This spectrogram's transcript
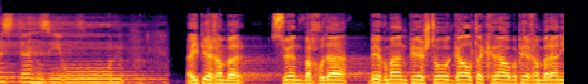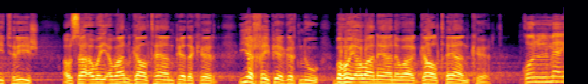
يستهزئون. أي پیغمبر سوێن بە خوددا بێگومان پێش تۆ گاڵتە کراوە بە تریش ئەوسا ئەوەی ئەوان گاڵتەیان پێدەکرد یەخەی پێگرتن و بەهۆی ئەوانەیانەوە گاڵتەیان کرد قل من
